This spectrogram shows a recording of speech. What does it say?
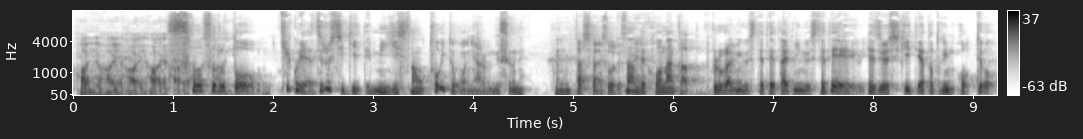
はいはいはいはいはいはい。そうする、と、結構矢印キーって右下の遠いところにあるんですよね。うん、確かにそうですね。なんでこうなんか、プログラミングしてて、タイピングしてて、矢印キーってやった時にこう手を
